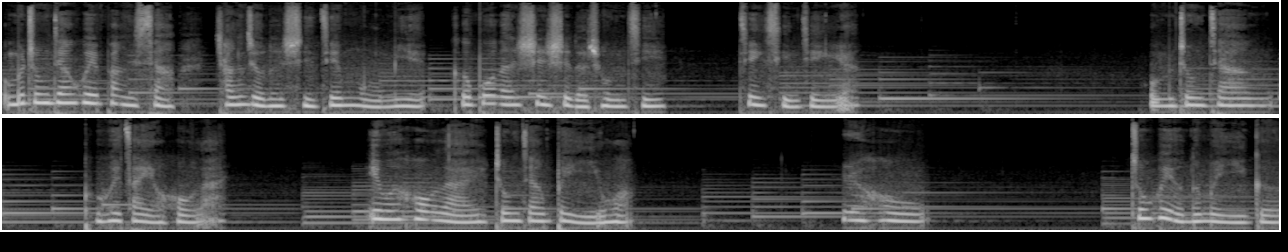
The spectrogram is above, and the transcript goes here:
我们终将会放下长久的时间磨灭和波澜世事的冲击，渐行渐远。我们终将不会再有后来，因为后来终将被遗忘。日后终会有那么一个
